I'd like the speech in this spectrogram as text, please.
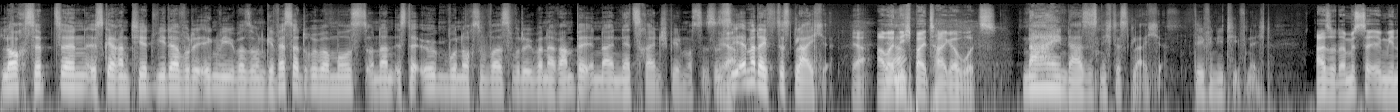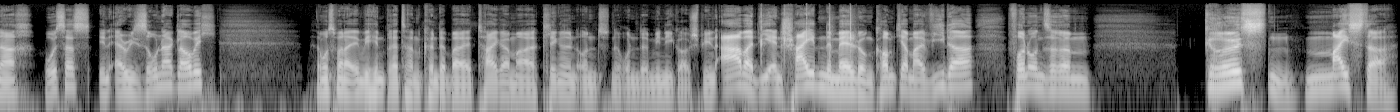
Loch 17 ist garantiert wieder, wo du irgendwie über so ein Gewässer drüber musst und dann ist da irgendwo noch sowas, wo du über eine Rampe in ein Netz reinspielen musst. Es ist Ja. immer das, das Gleiche. ja, aber Ja. nicht bei Tiger Woods. Nein, da ist es nicht das Gleiche. Definitiv nicht. Also, da müsst ihr irgendwie nach, wo ist das? In Arizona, glaube ich. Da muss man da irgendwie hinbrettern, könnt ihr bei Tiger mal klingeln und eine Runde Minigolf spielen. Aber die entscheidende Meldung kommt ja mal wieder von unserem größten Meister,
